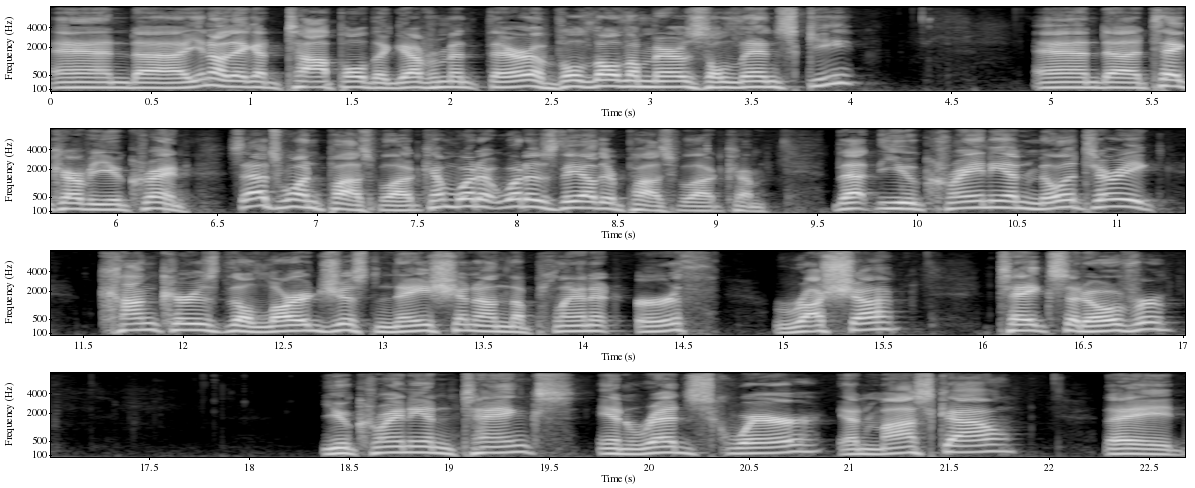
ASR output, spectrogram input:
and uh, you know they could topple the government there of Volodymyr Zelensky and uh, take over Ukraine. So that's one possible outcome. What what is the other possible outcome? That the Ukrainian military conquers the largest nation on the planet Earth, Russia, takes it over. Ukrainian tanks in Red Square in Moscow. They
